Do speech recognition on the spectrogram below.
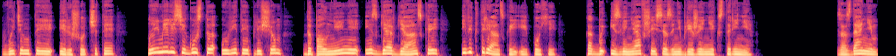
вытянутые и решетчатые, но имелись и густо увитые плющом дополнения из георгианской и викторианской эпохи, как бы извинявшиеся за небрежение к старине. За зданием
